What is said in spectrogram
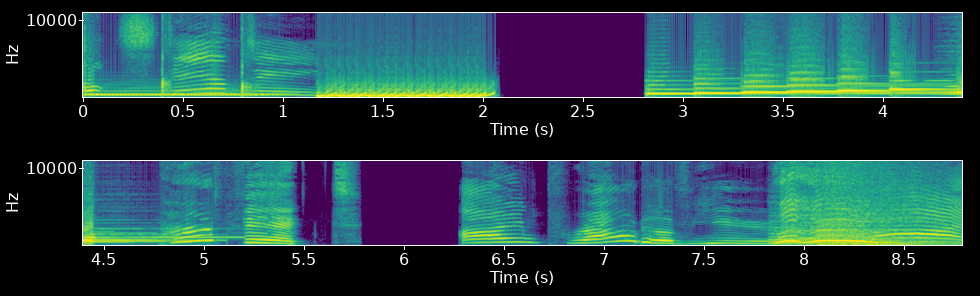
Outstanding! Perfect. I'm proud of you!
